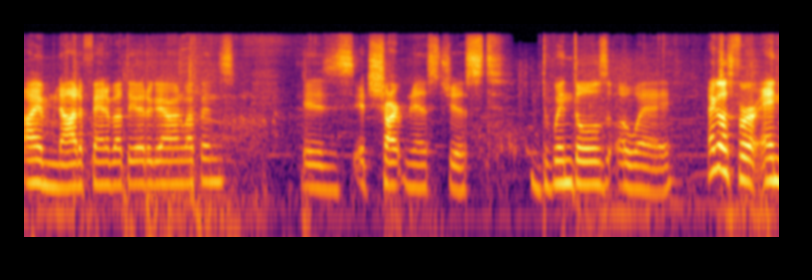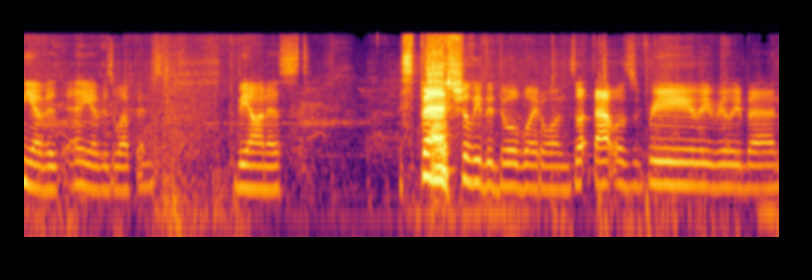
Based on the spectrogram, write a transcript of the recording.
I am not a fan about the Odogaron weapons. Is its sharpness just dwindles away. That goes for any of his any of his weapons, to be honest. Especially the dual blade ones. That was really, really bad.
